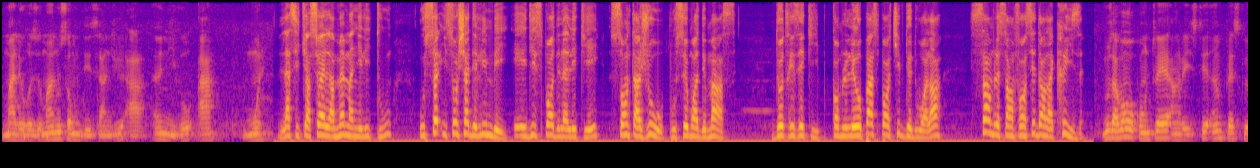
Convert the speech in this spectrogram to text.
Malheureusement, nous sommes descendus à un niveau A-. La situation est la même en Elitou, où seuls Isocha de Limbe et Edisport de la Léquier sont à jour pour ce mois de mars. D'autres équipes, comme le Léopard sportif de Douala, semblent s'enfoncer dans la crise. Nous avons au contraire enregistré un presque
